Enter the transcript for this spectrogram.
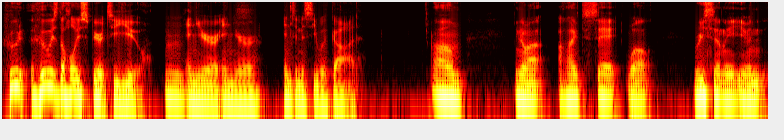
who who is the Holy Spirit to you in your in your intimacy with God? Um, you know, I, I like to say, well, recently, even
